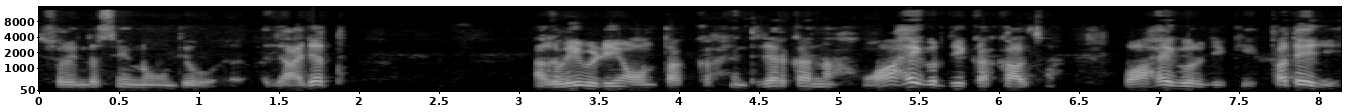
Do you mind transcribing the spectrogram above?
ਸੁਰਿੰਦਰ ਸਿੰਘ ਨੂੰ ਦਿਓ ਇਜਾਜ਼ਤ। ਅਗਲੀ ਵੀਡੀਓ ਆਉਣ ਤੱਕ ਇੰਤਜ਼ਾਰ ਕਰਨਾ। ਵਾਹਿਗੁਰੂ ਜੀ ਕਾ ਖਾਲਸਾ, ਵਾਹਿਗੁਰੂ ਜੀ ਕੀ ਫਤਿਹ ਜੀ।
